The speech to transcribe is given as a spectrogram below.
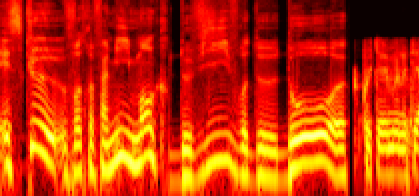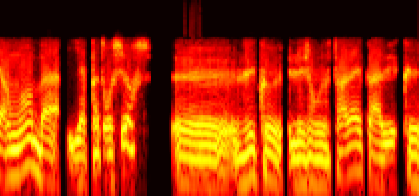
Est-ce que votre famille manque de vivres, de d'eau euh? Côté monétairement, bah il n'y a pas de ressources. Euh, vu que les gens ne travaillent pas, vu que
